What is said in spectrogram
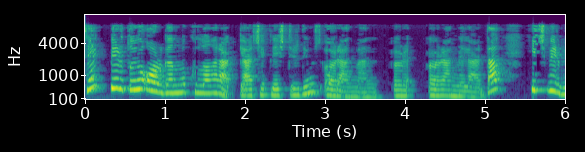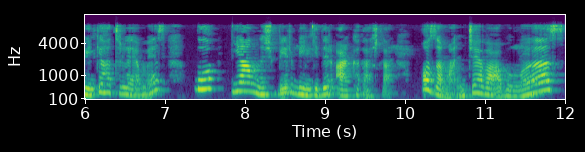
Tek bir duyu organını kullanarak gerçekleştirdiğimiz öğrenme, öğrenmelerden hiçbir bilgi hatırlayamayız. Bu yanlış bir bilgidir arkadaşlar. O zaman cevabımız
